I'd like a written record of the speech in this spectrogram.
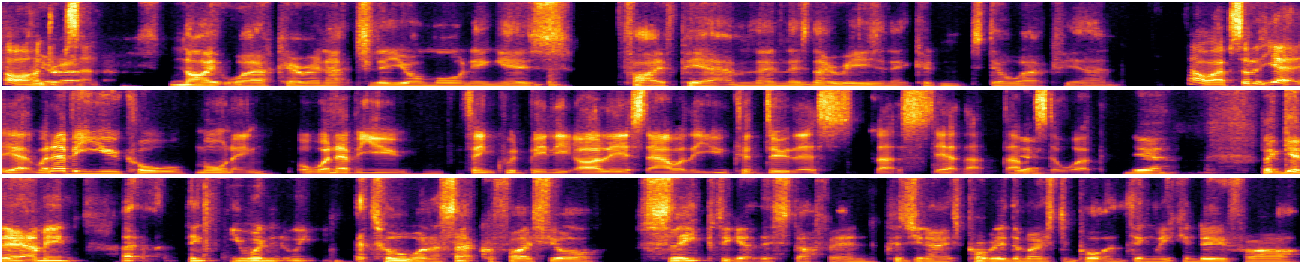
oh, 100 percent. Night worker, and actually your morning is 5 p.m. Then there's no reason it couldn't still work for you then. Oh, absolutely. Yeah, yeah. Whenever you call morning or whenever you think would be the earliest hour that you could do this, that's yeah, that that yeah. would still work. Yeah. But get it. I mean, I think you wouldn't at all want to sacrifice your sleep to get this stuff in because you know it's probably the most important thing we can do for our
